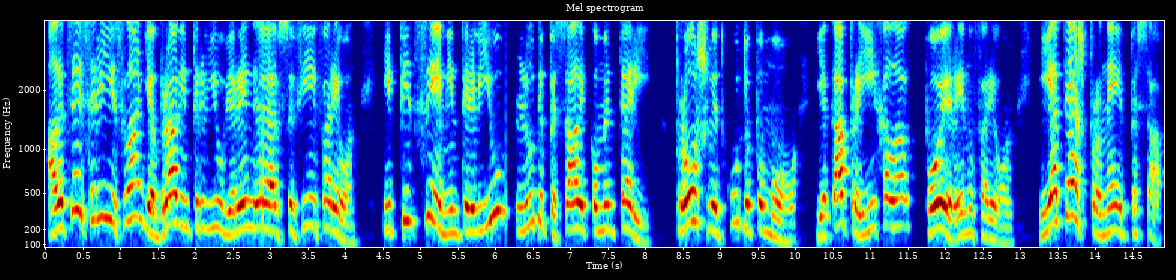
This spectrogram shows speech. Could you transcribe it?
Але цей Сергій Ісландія брав інтерв'ю в, е, в Софії Фаріон. І під цим інтерв'ю люди писали коментарі про швидку допомогу, яка приїхала по Ірину Фаріон. І я теж про неї писав.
